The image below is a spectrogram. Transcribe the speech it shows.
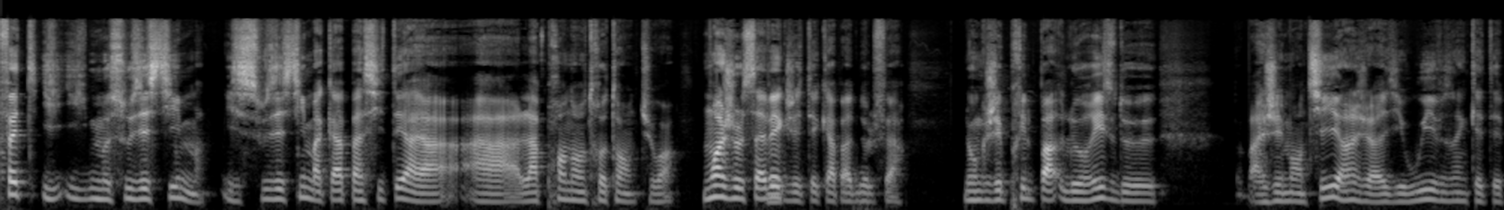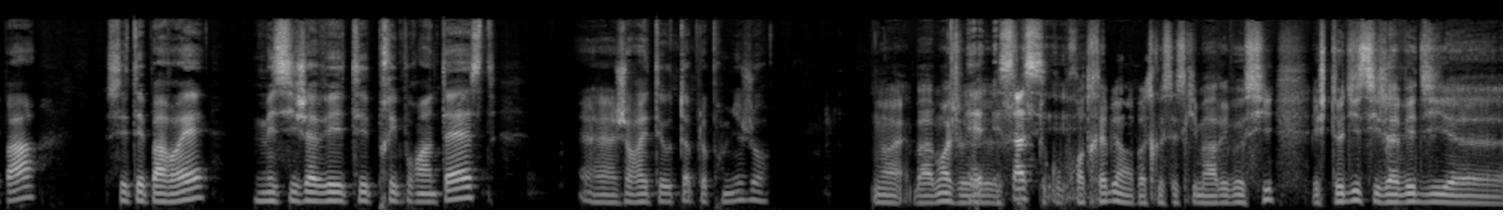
fait, il, me sous-estime. Il sous-estime ma capacité à, à l'apprendre entre temps, tu vois. Moi, je savais mmh. que j'étais capable de le faire. Donc, j'ai pris le, le, risque de, bah, j'ai menti, hein, j'aurais dit oui, vous inquiétez pas. C'était pas vrai. Mais si j'avais été pris pour un test, euh, j'aurais été au top le premier jour. Ouais, bah moi je, te comprends très bien parce que c'est ce qui m'est arrivé aussi. Et je te dis, si j'avais dit, euh,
